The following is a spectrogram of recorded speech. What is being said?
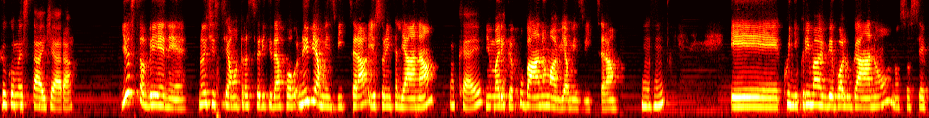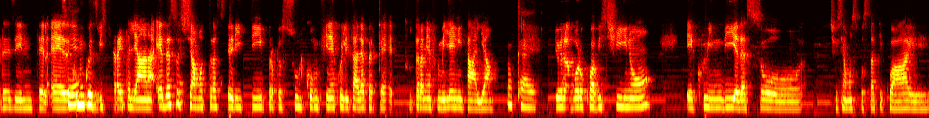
Tu come stai Chiara? Io sto bene, noi ci siamo trasferiti da poco, noi viviamo in Svizzera, io sono italiana, ok. Mio marito è cubano ma viviamo in Svizzera. Mm-hmm. E quindi prima vivevo a Lugano, non so se è presente, è sì. comunque Svizzera italiana e adesso ci siamo trasferiti proprio sul confine con l'Italia perché tutta la mia famiglia è in Italia. Ok. Io lavoro qua vicino e quindi adesso ci siamo spostati qua e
